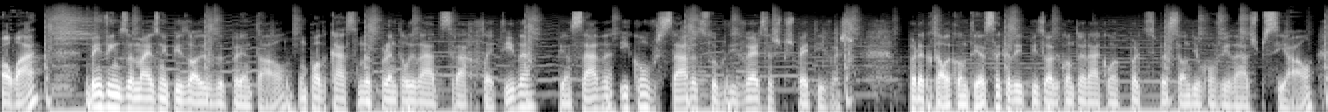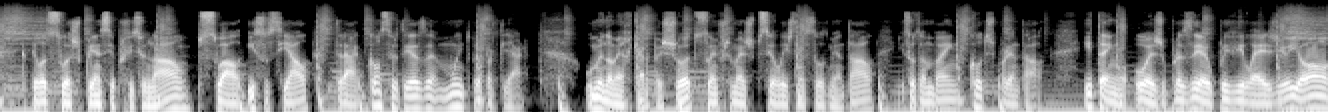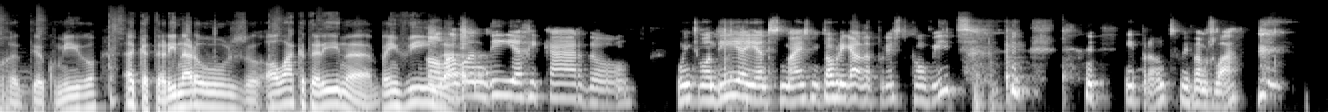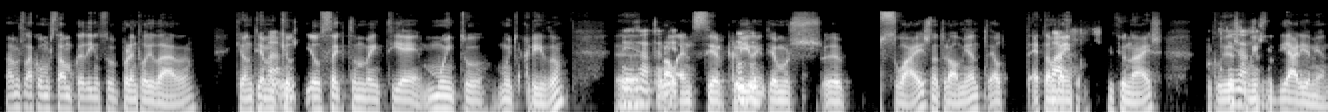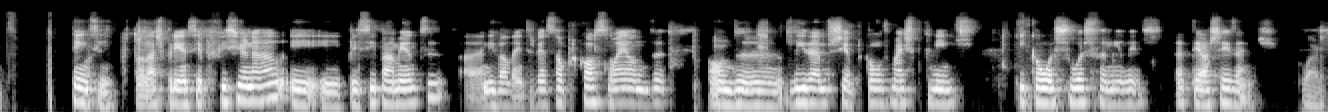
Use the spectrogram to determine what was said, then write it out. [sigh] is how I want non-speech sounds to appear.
Olá, bem-vindos a mais um episódio de Parental, um podcast onde a parentalidade será refletida, pensada e conversada sobre diversas perspectivas. Para que tal aconteça, cada episódio contará com a participação de um convidado especial, que, pela sua experiência profissional, pessoal e social, terá com certeza muito para partilhar. O meu nome é Ricardo Peixoto, sou enfermeiro especialista em saúde mental e sou também coach parental. E tenho hoje o prazer, o privilégio e a honra de ter comigo a Catarina Araújo. Olá, Catarina, bem-vinda! Olá, bom dia, Ricardo. Muito bom dia e antes de mais, muito obrigada por este convite. e pronto, e vamos lá. Vamos lá conversar um bocadinho sobre parentalidade, que é um tema vamos. que eu, eu, sei que também te é muito, muito querido. Eh, Exatamente. Uh, além de ser querido uhum. em termos uh, pessoais, naturalmente, é, é também claro. profissionais, porque lidas com isto diariamente. Sim, sim, por toda a experiência profissional e, e, principalmente a nível da intervenção precoce, não é? Onde, onde lidamos sempre com os mais pequeninos e com as suas famílias até aos seis anos. Claro.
